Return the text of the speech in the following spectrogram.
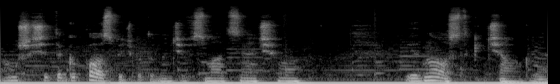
No, muszę się tego pozbyć, bo to będzie wzmacniać mu jednostki ciągle.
